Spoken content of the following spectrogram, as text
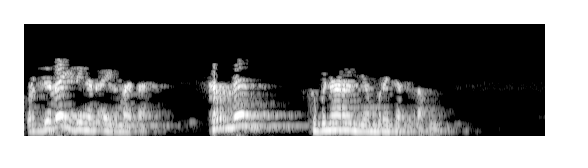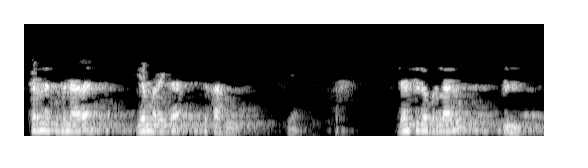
berderai dengan air mata karena kebenaran yang mereka ketahui karena kebenaran yang mereka ketahui ya. dan sudah berlalu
